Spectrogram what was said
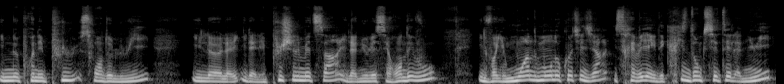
Il ne prenait plus soin de lui, il, euh, il allait plus chez le médecin, il annulait ses rendez-vous, il voyait moins de monde au quotidien, il se réveillait avec des crises d'anxiété la nuit,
